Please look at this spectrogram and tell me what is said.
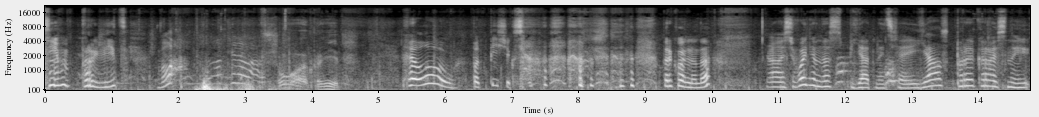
Всім привіт! Влад! Що, привіт. Hello, подписчикс. Прикольно, да? А, сьогодні в нас п'ятниця. і Я в прекрасний,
